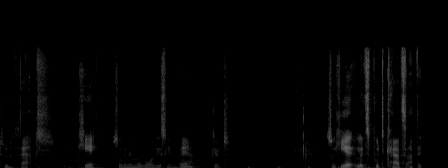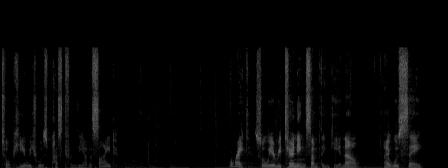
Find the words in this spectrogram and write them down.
To that. Okay so let me move all this in there. Good. So here let's put cats at the top here which was passed from the other side. All right so we are returning something here. Now i will say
